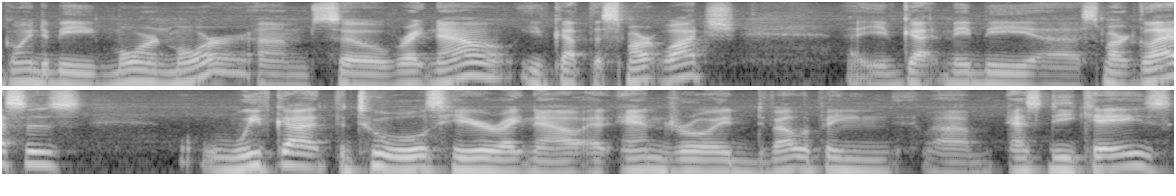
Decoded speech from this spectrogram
going to be more and more. Um, so right now, you've got the smartwatch, uh, you've got maybe uh, smart glasses. We've got the tools here right now at Android developing um, SDKs,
